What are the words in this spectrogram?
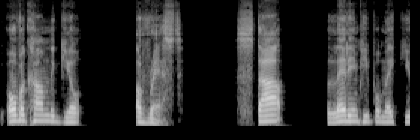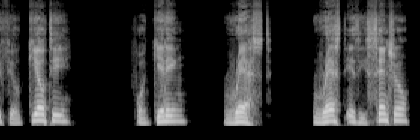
you overcome the guilt of rest. Stop letting people make you feel guilty for getting rest. Rest is essential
